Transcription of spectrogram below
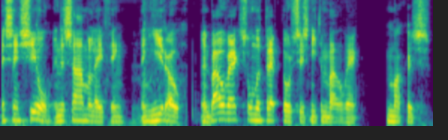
Essentieel in de samenleving. En hier ook. Een bouwwerk zonder trapdoors is niet een bouwwerk. Makkers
